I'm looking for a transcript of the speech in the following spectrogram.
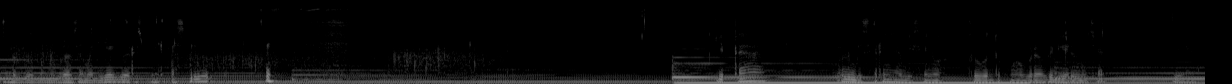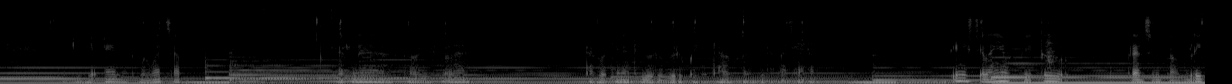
kalau gue mau ngobrol sama dia, gue harus bayar kas dulu. Kita lebih sering habisin waktu untuk ngobrol tuh di room chat. Ya, di BBM ataupun WhatsApp. Karena takutnya nanti guru-guru pada tahu kalau kita pacaran. Mungkin istilahnya waktu itu friends in public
